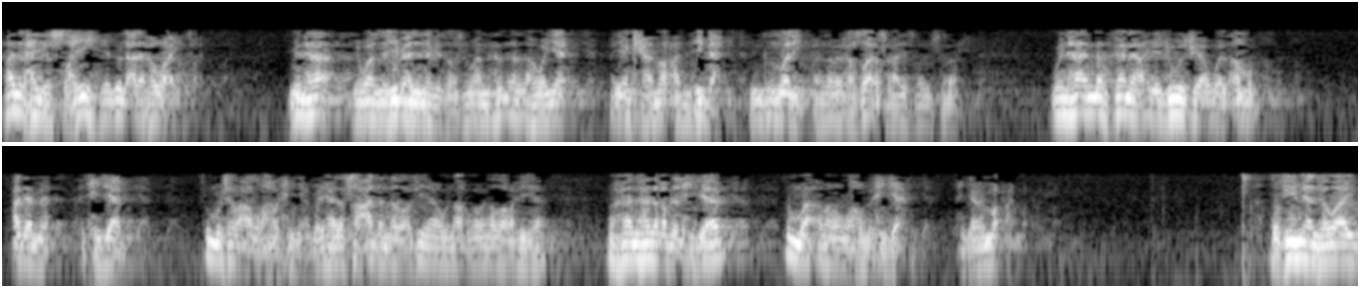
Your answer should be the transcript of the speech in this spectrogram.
هذا الحديث الصحيح يدل على فوائد. منها جواز الهبة للنبي صلى الله عليه وسلم وأن له أن ينكح المرأة بالهبة من دون ولي وهذا من خصائصه عليه الصلاة والسلام. ومنها أنه كان يجوز في أول الأمر عدم الحجاب ثم شرع الله الحجاب ولهذا صعد النظر فيها ونظر فيها وكان هذا قبل الحجاب ثم أمر الله بالحجاب حجاب المرأة. وفيه من الفوائد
